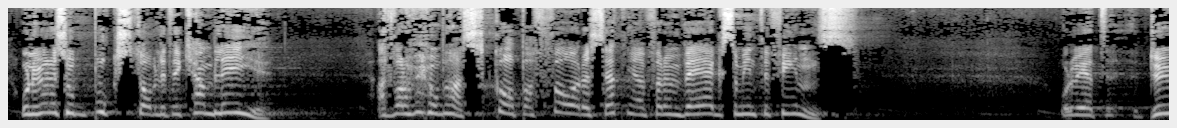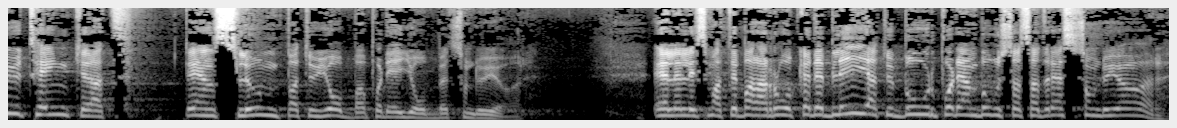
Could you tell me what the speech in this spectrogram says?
Och nu är det så bokstavligt det kan bli. Att vara med och bara skapa förutsättningar för en väg som inte finns. Och du vet, du tänker att det är en slump att du jobbar på det jobbet som du gör. Eller liksom att det bara råkade bli att du bor på den bostadsadress som du gör.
